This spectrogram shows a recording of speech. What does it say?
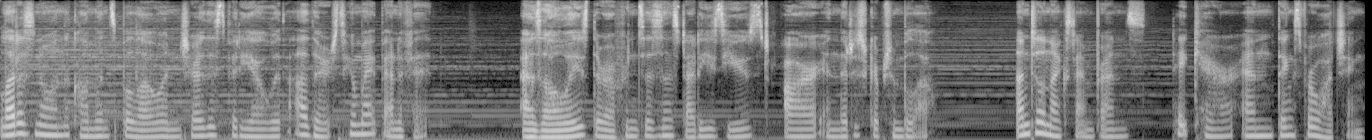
Let us know in the comments below and share this video with others who might benefit. As always, the references and studies used are in the description below. Until next time, friends, take care and thanks for watching.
